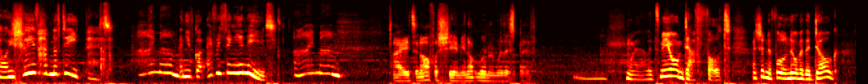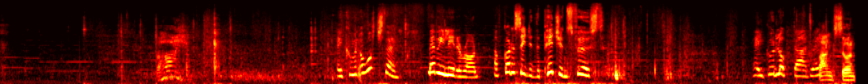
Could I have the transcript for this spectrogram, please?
Now, are you sure you've had enough to eat, Pet? Aye, Mum. And you've got everything you need? Aye, Mum. Aye, it's an awful shame you're not running with this, Bev. Hmm, well, it's my own daft fault. I shouldn't have fallen over the dog. Aye. Are you coming to watch then? Maybe later on. I've got to see to the pigeons first. Hey, good luck, Dad, right? Thanks, son.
